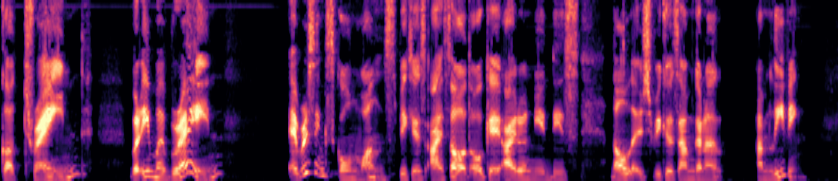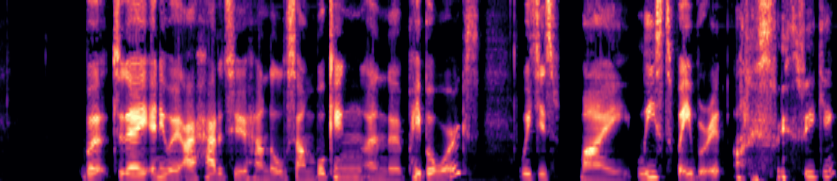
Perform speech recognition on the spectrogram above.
got trained, but in my brain, everything's gone once because I thought, okay, I don't need this knowledge because I'm gonna, I'm leaving. But today, anyway, I had to handle some booking and the paperwork, which is my least favorite, honestly speaking.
